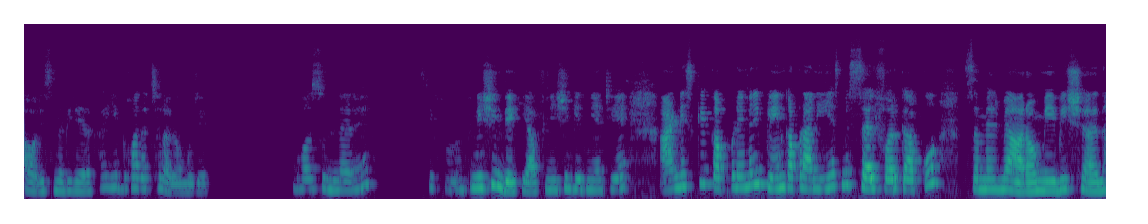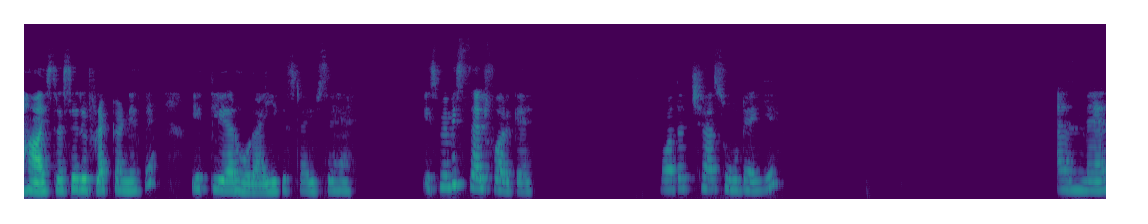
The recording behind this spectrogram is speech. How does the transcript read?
और इसमें भी दे रखा है। ये बहुत अच्छा लगा मुझे। बहुत सुंदर है। इसकी फिनिशिंग देखिए आप फिनिशिंग कितनी अच्छी है। एंड इसके कपड़े में प्लेन कपड़ा नहीं है, इसमें सेल्फ वर्क आपको समझ में आ रहा हूँ मे बी शायद हाँ इस तरह से रिफ्लेक्ट करने पे ये क्लियर हो रहा है, ये किस टाइप से है। इसमें भी सेल्फ वर्क है बहुत अच्छा सूट है ये। एंड मैं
